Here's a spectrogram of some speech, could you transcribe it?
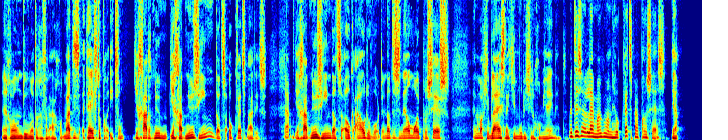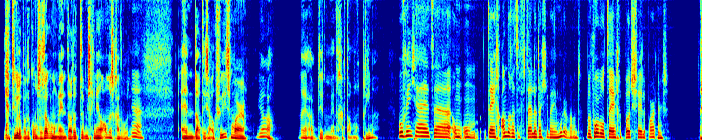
En gewoon doen wat er gevraagd wordt. Maar het, is, het heeft ook wel iets van, je gaat, het nu, je gaat nu zien dat ze ook kwetsbaar is. Ja. Je gaat nu zien dat ze ook ouder wordt. En dat is een heel mooi proces. En dan mag je blij zijn dat je je moedertje nog om je heen hebt. Maar het is ook, lijkt me ook wel een heel kwetsbaar proces. Ja. Ja, tuurlijk, want er komt dus ook een moment dat het eh, misschien heel anders gaat worden. Ja. En dat is ook zoiets, maar ja, nou ja, op dit moment gaat het allemaal nog prima. Hoe vind jij het eh, om, om tegen anderen te vertellen dat je bij je moeder woont? Bijvoorbeeld tegen potentiële partners.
